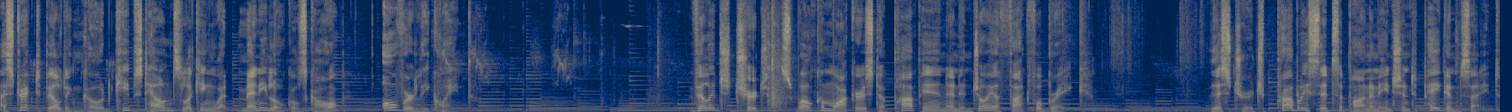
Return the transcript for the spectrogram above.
A strict building code keeps towns looking what many locals call overly quaint. Village churches welcome walkers to pop in and enjoy a thoughtful break. This church probably sits upon an ancient pagan site.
